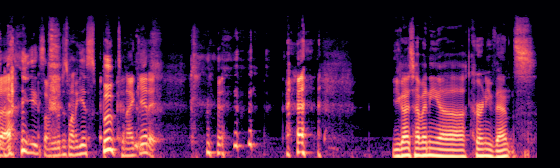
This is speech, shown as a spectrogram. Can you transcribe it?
uh, some people just want to get spooked, and I get it. you guys have any uh, current events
